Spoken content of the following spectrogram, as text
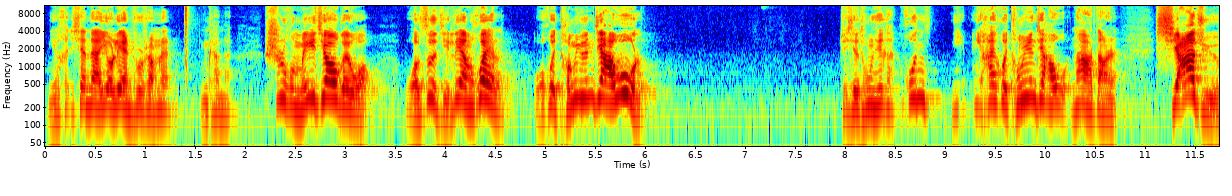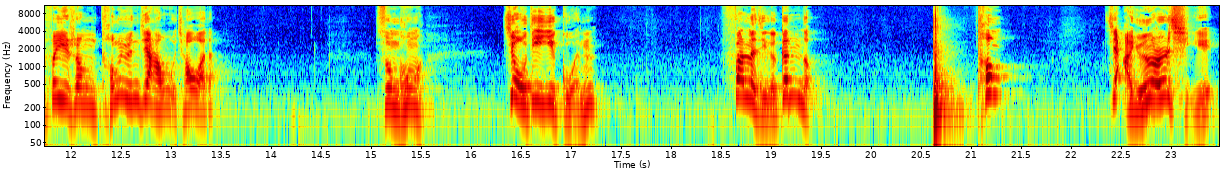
你现在又练出什么来？你看看，师傅没教给我，我自己练会了，我会腾云驾雾了。这些同学看，嚯，你你还会腾云驾雾？那当然，霞举飞升，腾云驾雾，瞧我的！孙悟空啊！就地一滚，翻了几个跟头，腾，驾云而起。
